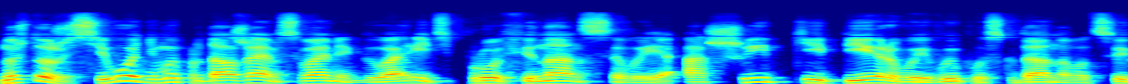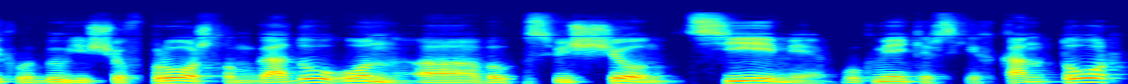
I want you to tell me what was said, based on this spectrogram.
Ну что же, сегодня мы продолжаем с вами говорить про финансовые ошибки. Первый выпуск данного цикла был еще в прошлом году. Он э, был посвящен теме букмекерских контор.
